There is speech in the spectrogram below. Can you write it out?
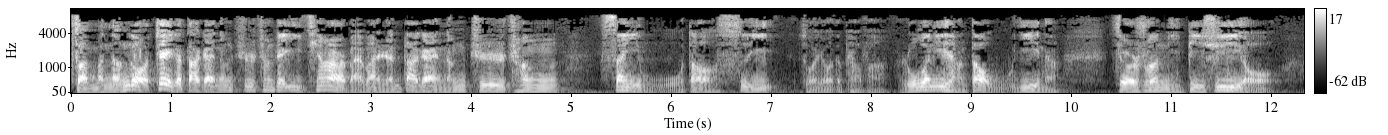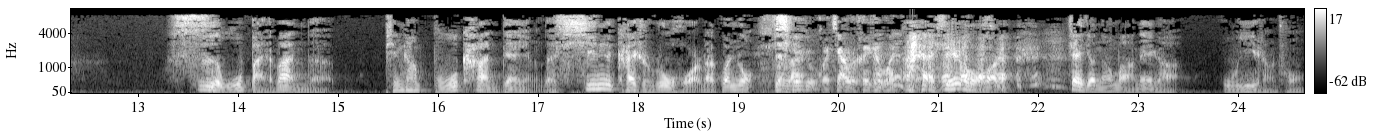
怎么能够这个大概能支撑这一千二百万人，大概能支撑三亿五到四亿左右的票房。如果你想到五亿呢，就是说你必须有。四五百万的平常不看电影的新开始入伙的观众进来，新入伙加入黑社会，新入伙的，这就能往那个五亿上冲。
